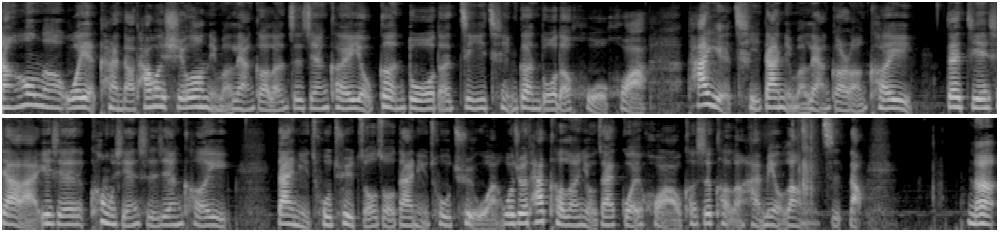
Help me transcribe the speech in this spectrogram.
然后呢，我也看到他会希望你们两个人之间可以有更多的激情、更多的火花。他也期待你们两个人可以在接下来一些空闲时间可以。带你出去走走，带你出去玩。我觉得他可能有在规划哦，可是可能还没有让你知道。那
